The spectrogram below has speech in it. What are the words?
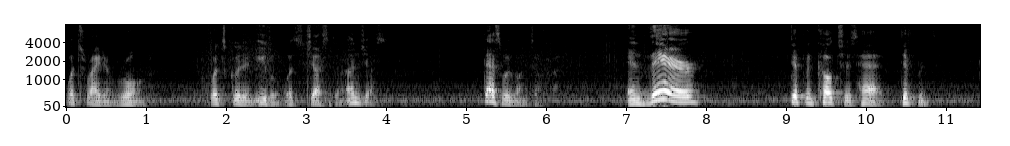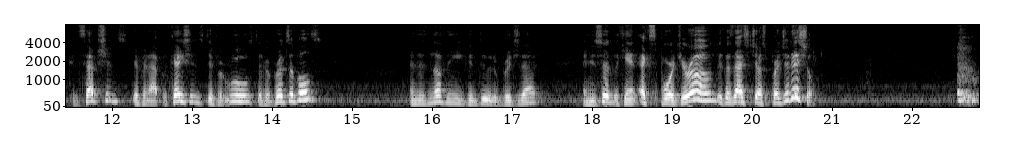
What's right and wrong? What's good and evil? What's just and unjust? That's what we want to talk about. And there, different cultures have different conceptions, different applications, different rules, different principles. And there's nothing you can do to bridge that. And you certainly can't export your own because that's just prejudicial.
